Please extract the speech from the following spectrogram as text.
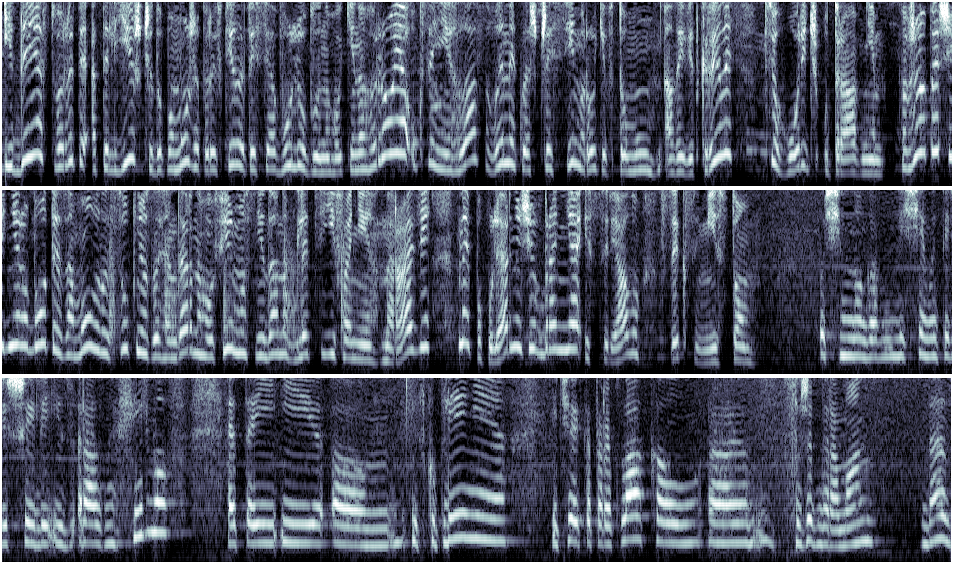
Ідея створити ательє, що допоможе перевтілитися в улюбленого кіногероя, у Ксенії Глас виникла ще сім років тому, але відкрились цьогоріч у травні. Вже у перші дні роботи замовили сукню з легендарного фільму Сніданок для Тіфані. Наразі найпопулярніші вбрання із серіалу Секс і місто. Очень много вещей мы перешили из разных фильмов. Это и, и эм, «Искупление», и «Человек, который плакал», э, «Служебный роман». Да?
